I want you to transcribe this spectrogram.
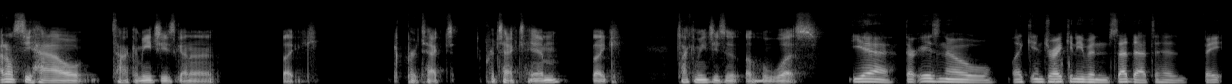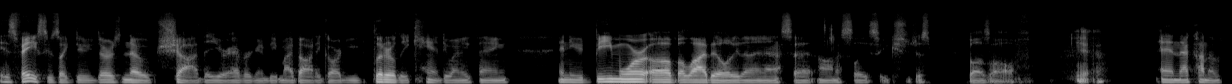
I don't see how Takamichi's gonna like protect protect him. Like Takamichi's a, a wuss. Yeah, there is no like, and Draken even said that to his his face. He was like, "Dude, there's no shot that you're ever going to be my bodyguard. You literally can't do anything, and you'd be more of a liability than an asset, honestly. So you should just buzz off." Yeah. And that kind of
